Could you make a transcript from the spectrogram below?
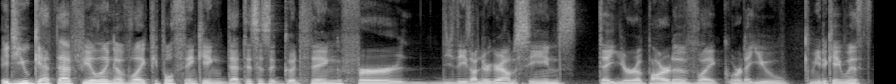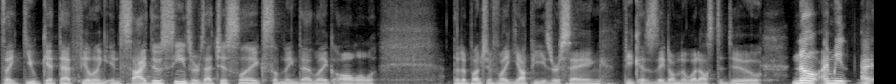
do you get that feeling of like people thinking that this is a good thing for these underground scenes that you're a part of like or that you communicate with like do you get that feeling inside those scenes or is that just like something that like all that a bunch of like yuppies are saying because they don't know what else to do No, I mean, I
